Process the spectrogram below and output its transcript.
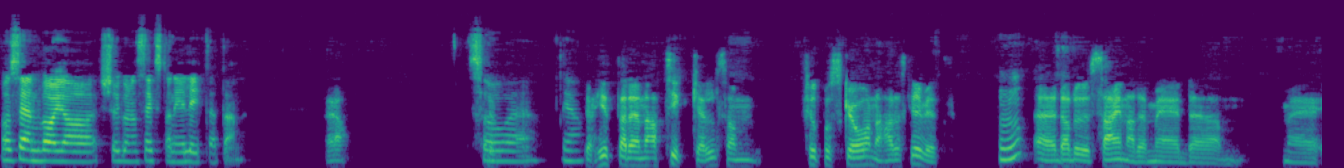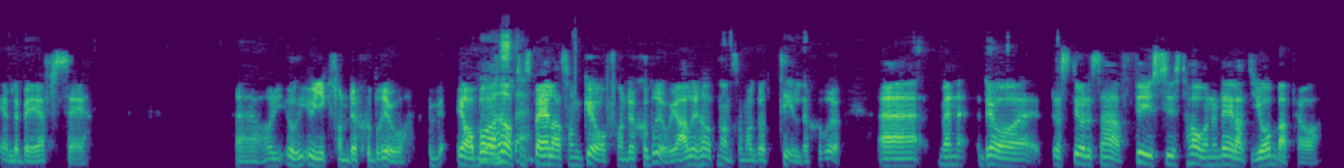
Och sen var jag 2016 i Elitettan. Ja. Så, eh, ja. Jag hittade en artikel som Fotboll Skåne hade skrivit. Mm. Eh, där du signade med, med LDBFC. Och gick från Dösjebro. Jag har bara Just hört om spelare som går från Dösjebro. Jag har aldrig hört någon som har gått till Dösjebro. Men då, då stod det så här, fysiskt har hon en del att jobba på.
